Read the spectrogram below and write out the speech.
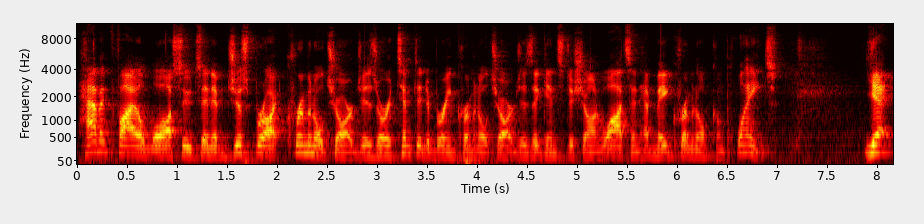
haven't filed lawsuits and have just brought criminal charges or attempted to bring criminal charges against Deshaun Watson, have made criminal complaints. Yet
